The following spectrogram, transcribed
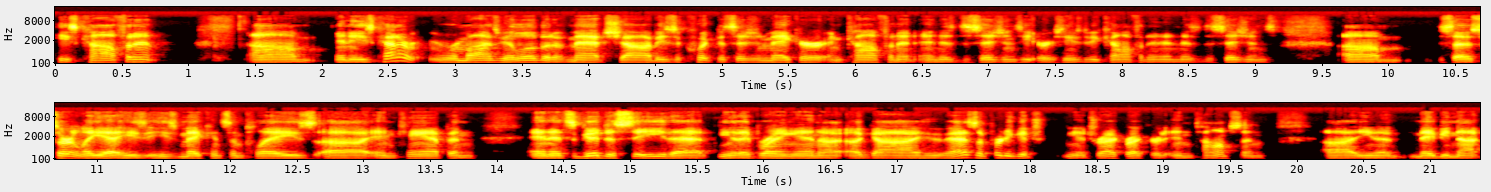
he's confident. Um, and he's kind of reminds me a little bit of Matt Schaub. He's a quick decision maker and confident in his decisions. He or he seems to be confident in his decisions. Um, so certainly, yeah, he's he's making some plays uh, in camp, and and it's good to see that you know they bring in a, a guy who has a pretty good you know track record in Thompson. Uh, you know, maybe not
